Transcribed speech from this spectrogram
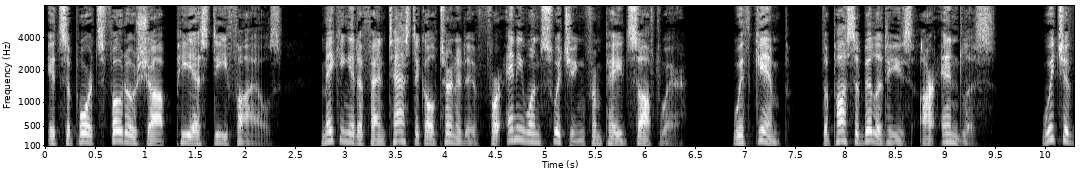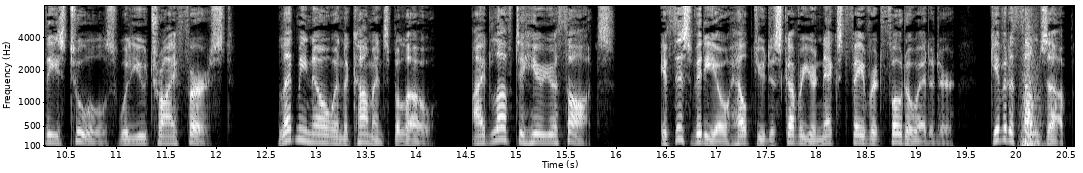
it supports Photoshop PSD files, making it a fantastic alternative for anyone switching from paid software. With GIMP, the possibilities are endless. Which of these tools will you try first? Let me know in the comments below. I'd love to hear your thoughts. If this video helped you discover your next favorite photo editor, give it a thumbs up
